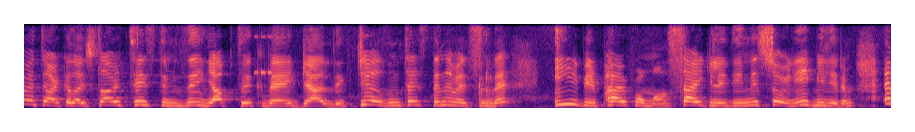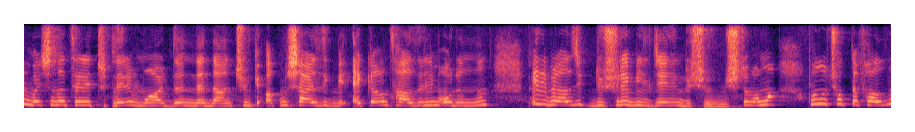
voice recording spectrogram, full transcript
Evet arkadaşlar testimizi yaptık ve geldik. Cihazın test denemesinde iyi bir performans sergilediğini söyleyebilirim. En başında tereddütlerim vardı. Neden? Çünkü 60 Hz'lik bir ekran tazeleme oranının beni birazcık düşürebileceğini düşünmüştüm ama bunu çok da fazla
